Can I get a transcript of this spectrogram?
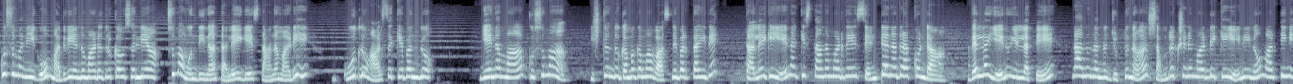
ಕುಸುಮನಿಗೂ ಮದುವೆಯನ್ನು ಮಾಡಿದ್ರು ಕೌಸಲ್ಯ. ಸುಮ ಒಂದಿನ ತಲೆಗೆ ಸ್ನಾನ ಮಾಡಿ ಕೂದ್ಲು ಹಾರ್ಸಕ್ಕೆ ಬಂದ್ಲು. ಏನಮ್ಮ ಕುಸುಮ? ಇಷ್ಟೊಂದು ಗಮಗಮ ವಾಸನೆ ಬರ್ತಾ ಇದೆ? ತಲೆಗೆ ಏನ್ ಹಾಕಿ ಸ್ನಾನ ಮಾಡ್ದೆ? ಸೆಂಟ್ ಏನಾದ್ರೂ ಹಾಕೊಂಡ ಅದೆಲ್ಲ ಏನೂ ಇಲ್ಲತ್ತೆ ನಾನು ನನ್ನ ಜುಟ್ಟುನ ಸಂರಕ್ಷಣೆ ಮಾಡ್ಲಿಕ್ಕೆ ಏನೇನೋ ಮಾಡ್ತೀನಿ.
